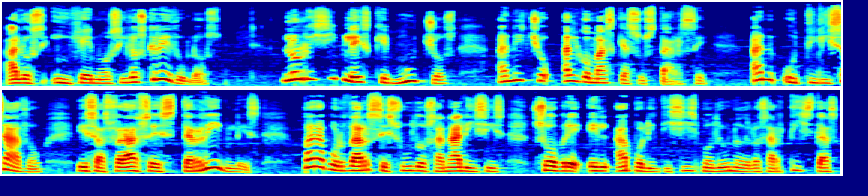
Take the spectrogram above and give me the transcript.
a los ingenuos y los crédulos. Lo risible es que muchos han hecho algo más que asustarse, han utilizado esas frases terribles para abordar sesudos análisis sobre el apoliticismo de uno de los artistas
